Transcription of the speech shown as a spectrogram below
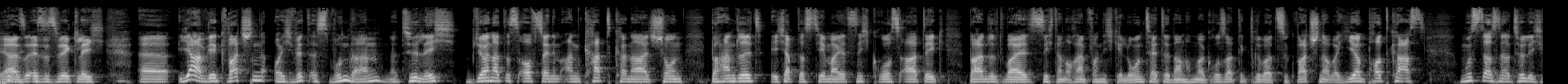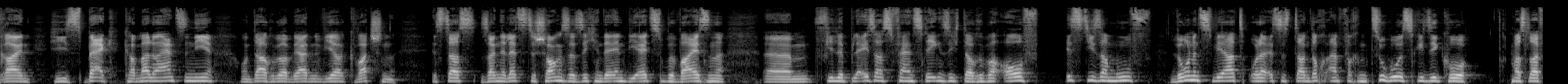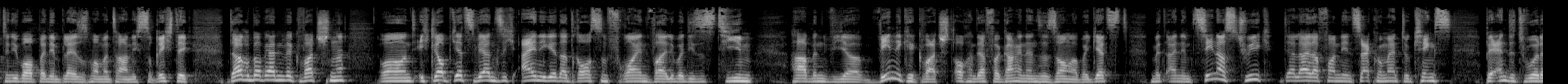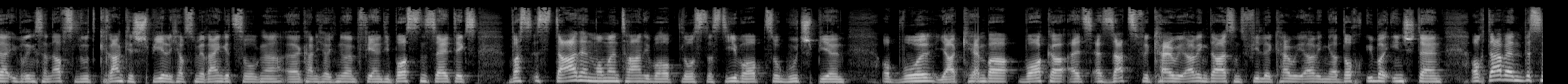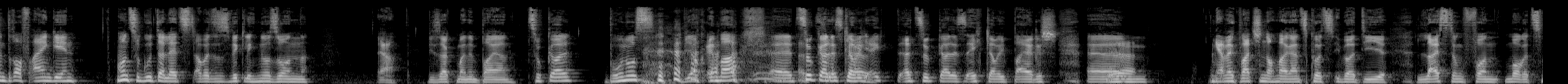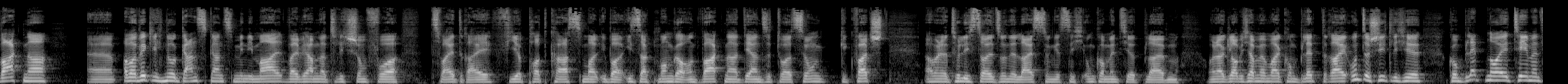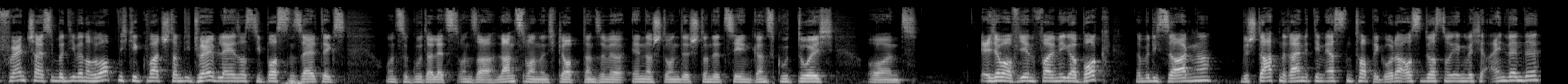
ja, so ist es wirklich. Äh, ja, wir quatschen. Euch wird es wundern, natürlich. Björn hat es auf seinem Uncut-Kanal schon behandelt. Ich habe das Thema jetzt nicht großartig behandelt, weil es sich dann auch einfach nicht gelohnt hätte, da nochmal großartig drüber zu quatschen. Aber hier im Podcast muss das natürlich rein. He's back, Carmelo Anthony. Und darüber werden wir quatschen ist das seine letzte Chance, sich in der NBA zu beweisen. Ähm, viele Blazers-Fans regen sich darüber auf. Ist dieser Move lohnenswert oder ist es dann doch einfach ein zu hohes Risiko? Was läuft denn überhaupt bei den Blazers momentan nicht so richtig? Darüber werden wir quatschen. Und ich glaube, jetzt werden sich einige da draußen freuen, weil über dieses Team haben wir wenig gequatscht, auch in der vergangenen Saison. Aber jetzt mit einem 10er-Streak, der leider von den Sacramento Kings beendet wurde. Übrigens ein absolut krankes Spiel. Ich habe es mir reingezogen, äh, kann ich euch nur empfehlen. Die Boston Celtics. Was ist da denn momentan überhaupt los, dass die überhaupt so gut spielen? Obwohl, ja, Kemba Walker als Ersatz für Kyrie Irving da ist und viele Kyrie Irving ja doch über ihn stellen. Auch da werden wir ein bisschen drauf eingehen. Und zu guter Letzt, aber das ist wirklich nur so ein, ja, wie sagt man in Bayern, Zuckerl, Bonus, wie auch immer. äh, Zuckerl ist, glaube ich, echt, äh, Zuckerl ist echt, glaube ich, bayerisch. Ähm, ja. ja, wir quatschen noch mal ganz kurz über die Leistung von Moritz Wagner. Äh, aber wirklich nur ganz, ganz minimal, weil wir haben natürlich schon vor zwei, drei, vier Podcasts mal über Isaac Monger und Wagner, deren Situation gequatscht. Aber natürlich soll so eine Leistung jetzt nicht unkommentiert bleiben. Und da glaube ich, haben wir mal komplett drei unterschiedliche, komplett neue Themen, Franchise, über die wir noch überhaupt nicht gequatscht haben. Die Trailblazers, die Boston Celtics und zu guter Letzt unser Landsmann. Und ich glaube, dann sind wir in einer Stunde, Stunde zehn ganz gut durch. Und ich habe auf jeden Fall mega Bock. Dann würde ich sagen, wir starten rein mit dem ersten Topic, oder? Außer du hast noch irgendwelche Einwände.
